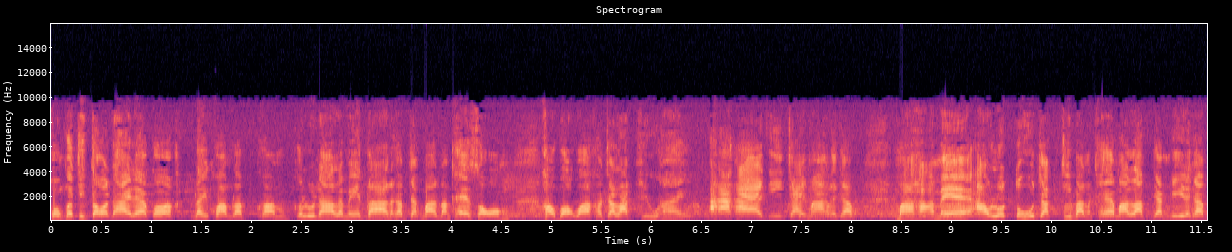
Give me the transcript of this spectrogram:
ผมก็ติดต่อได้แล้วก็ได้ความรับความกรุณาและเมตตานะครับ จากบ้านบางแคสองเขาบอกว่าเขาจะรัดคิวให้อ่าดีใจมากเลยครับ มาหาแม่เอารถตู้จากที่บางแคมารับอย่างดีเลยครับ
